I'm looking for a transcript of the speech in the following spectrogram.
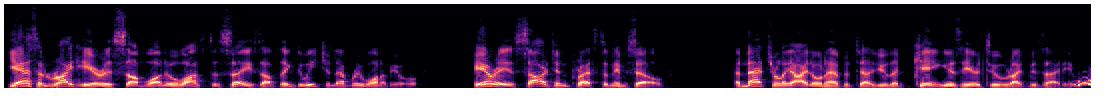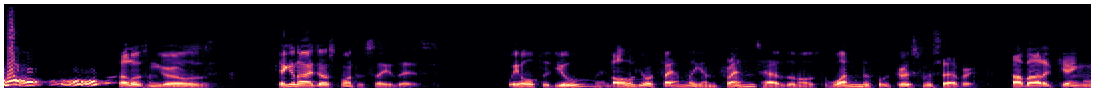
Yes, and right here is someone who wants to say something to each and every one of you. Here is Sergeant Preston himself. And naturally, I don't have to tell you that King is here too, right beside him. Fellows and girls, King and I just want to say this. We hope that you and all your family and friends have the most wonderful Christmas ever. How about it, King?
